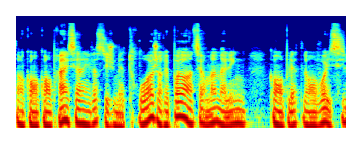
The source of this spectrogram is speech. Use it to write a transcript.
Donc on comprend ici à l'inverse, si je mets 3, j'aurais pas entièrement ma ligne complète. Là, on voit ici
